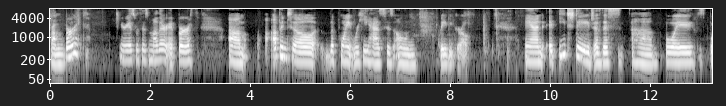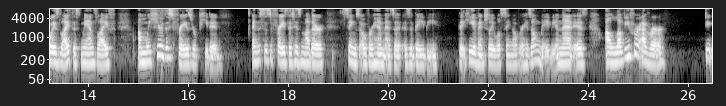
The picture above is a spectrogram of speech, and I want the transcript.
from birth here he is with his mother at birth, um, up until the point where he has his own baby girl. And at each stage of this uh, boy, boy's life, this man's life, um, we hear this phrase repeated. And this is a phrase that his mother sings over him as a, as a baby, that he eventually will sing over his own baby. And that is, I'll love you forever. You,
